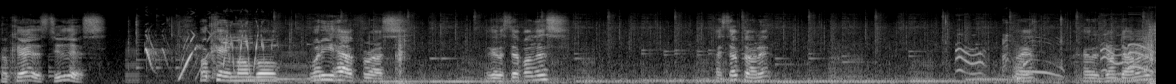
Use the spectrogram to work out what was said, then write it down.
Okay, let's do this. Okay, Mumbo, what do you have for us? I gotta step on this? I stepped on it. Alright, I gotta jump down on it.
